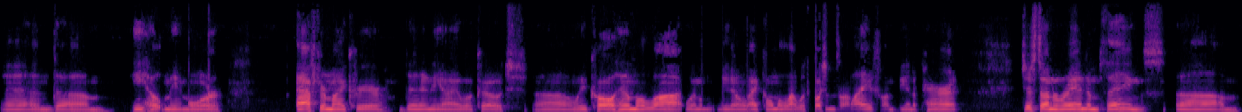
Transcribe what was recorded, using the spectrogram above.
and um, he helped me more after my career than any Iowa coach. Uh, we call him a lot when you know I call him a lot with questions on life, on being a parent, just on random things. Um,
